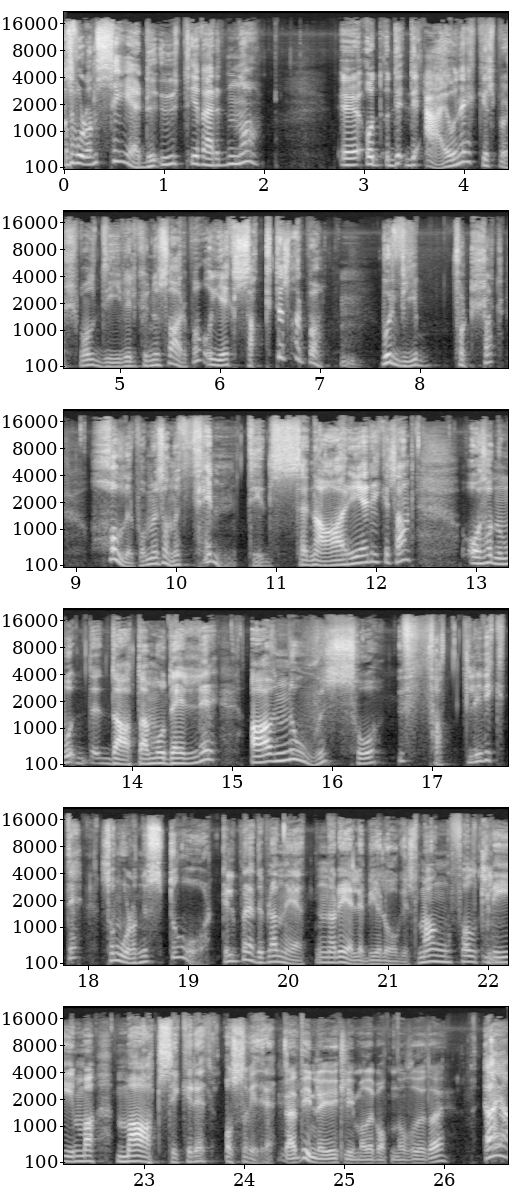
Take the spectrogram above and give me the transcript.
Altså, hvordan ser det ut i verden nå? Eh, og det, det er jo en rekke spørsmål de vil kunne svare på, og gi eksakte svar på. Hvor vi fortsatt holder på med sånne fremtidsscenarioer, ikke sant? Og sånne datamodeller av noe så ufattelig viktig som hvordan det står til på denne planeten når det gjelder biologisk mangfold, klima, matsikkerhet osv. Det er et innlegg i klimadebatten også, dette her. Ja, ja,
